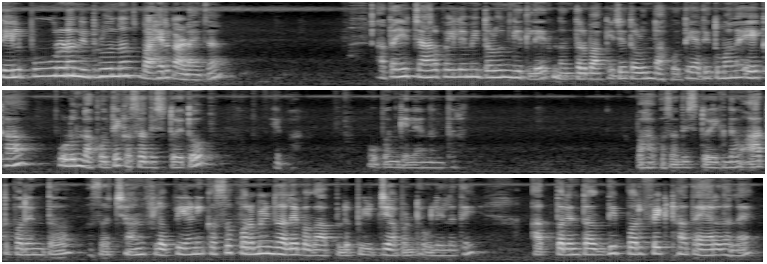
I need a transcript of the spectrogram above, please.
तेल पूर्ण निथळूनच बाहेर काढायचं. आता हे चार पहिले मी तळून घेतलेत नंतर बाकीचे तळून दाखवते. आधी तुम्हाला एक हा फोडून दाखवते कसा दिसतोय तो. हे पहा ओपन केल्यानंतर. पहा कसा दिसतो एकदम आतपर्यंत असं छान फ्लपी आणि कसं फर्मेंट झालं आहे बघा आपलं पीठ जे आपण ठेवलेलं ते. आतपर्यंत अगदी परफेक्ट हा तयार झाला आहे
